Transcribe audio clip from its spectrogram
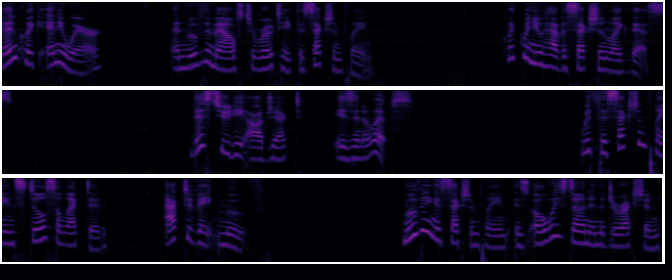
Then click anywhere and move the mouse to rotate the section plane. Click when you have a section like this. This 2D object is an ellipse. With the section plane still selected, activate Move. Moving a section plane is always done in the direction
